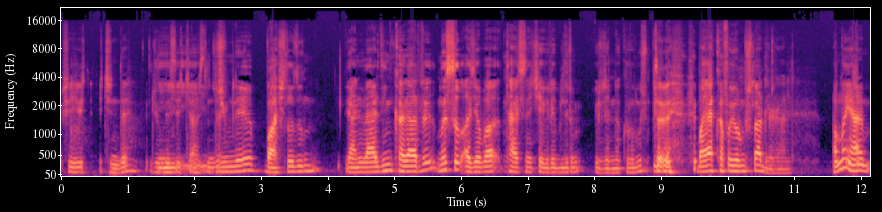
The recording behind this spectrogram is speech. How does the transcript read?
şeyi içinde cümlesi içerisinde. Cümleye başladın yani verdiğin kararı nasıl acaba tersine çevirebilirim üzerine kurulmuş bir Tabii. bayağı kafa yormuşlardır herhalde. Ama yani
